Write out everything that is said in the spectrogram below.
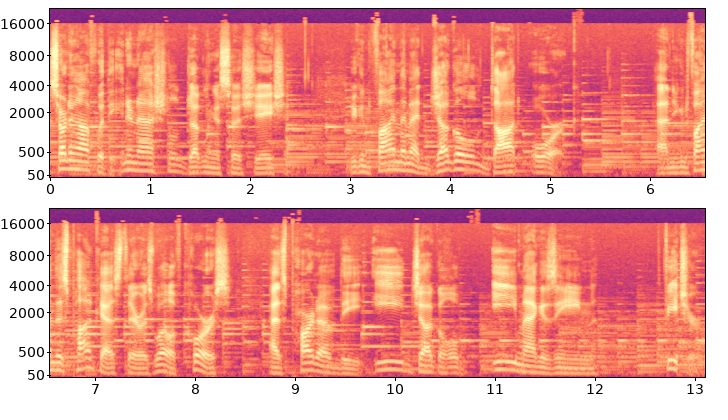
starting off with the International Juggling Association. You can find them at juggle.org. And you can find this podcast there as well, of course, as part of the e Juggle e magazine feature.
